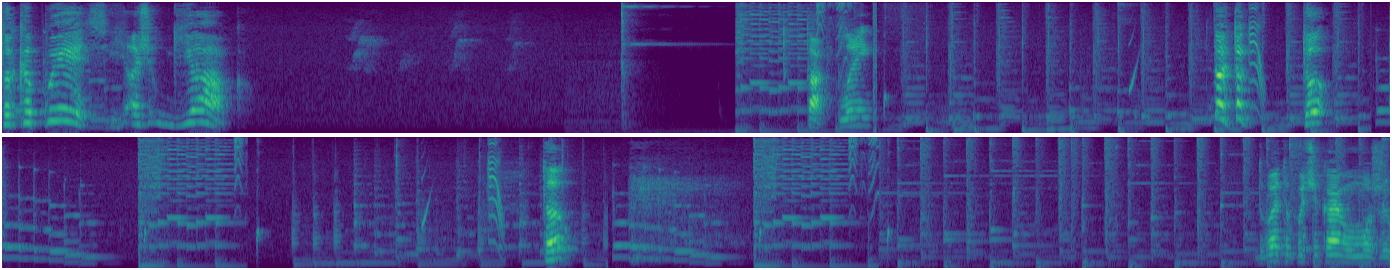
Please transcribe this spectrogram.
Та капець! Аж як? Так, плей. Так, так, та... Та... Давайте почекаємо, може,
